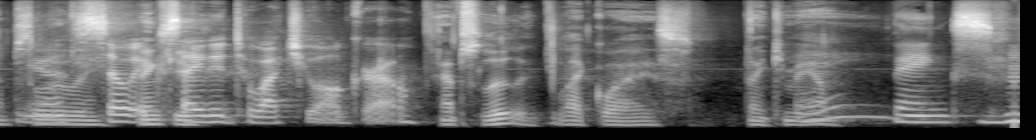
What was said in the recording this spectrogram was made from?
Absolutely. Yeah, So Thank excited to watch you all grow. Absolutely. Likewise. Thank you, ma'am. Thanks.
